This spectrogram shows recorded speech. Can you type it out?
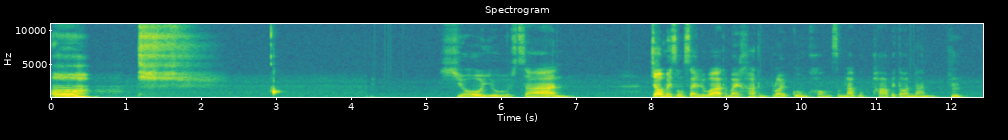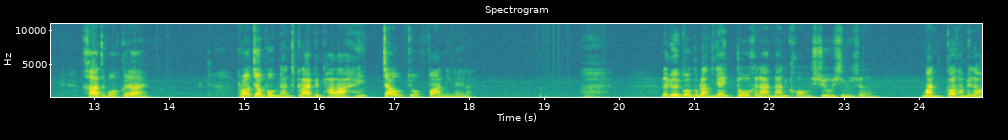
โอ้เฉียวอยู่ซาน เจ้าไม่สงสัยหรือว่าทำไมข้าถึงปล่อยกลุ่มของสำนักบุปผาไปตอนนั้นหึข้าจะบอกก็ได้ เพราะเจ้าพวกนั้นจะกลายเป็นภาระให้เจ้าจวบฟานยังไงล่ะ และด้วยกองกำลังใหญ่โตขนาดนั้นของชูชิงเฉินมันก็ทำให้เรา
